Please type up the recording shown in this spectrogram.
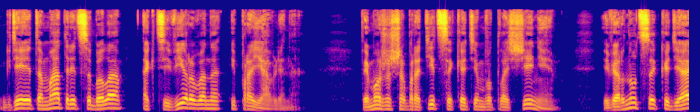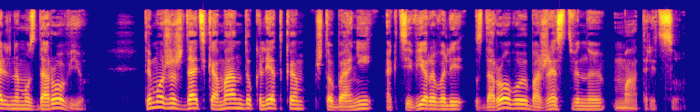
где эта матрица была активирована и проявлена. Ты можешь обратиться к этим воплощениям и вернуться к идеальному здоровью. Ты можешь дать команду клеткам, чтобы они активировали здоровую божественную матрицу.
